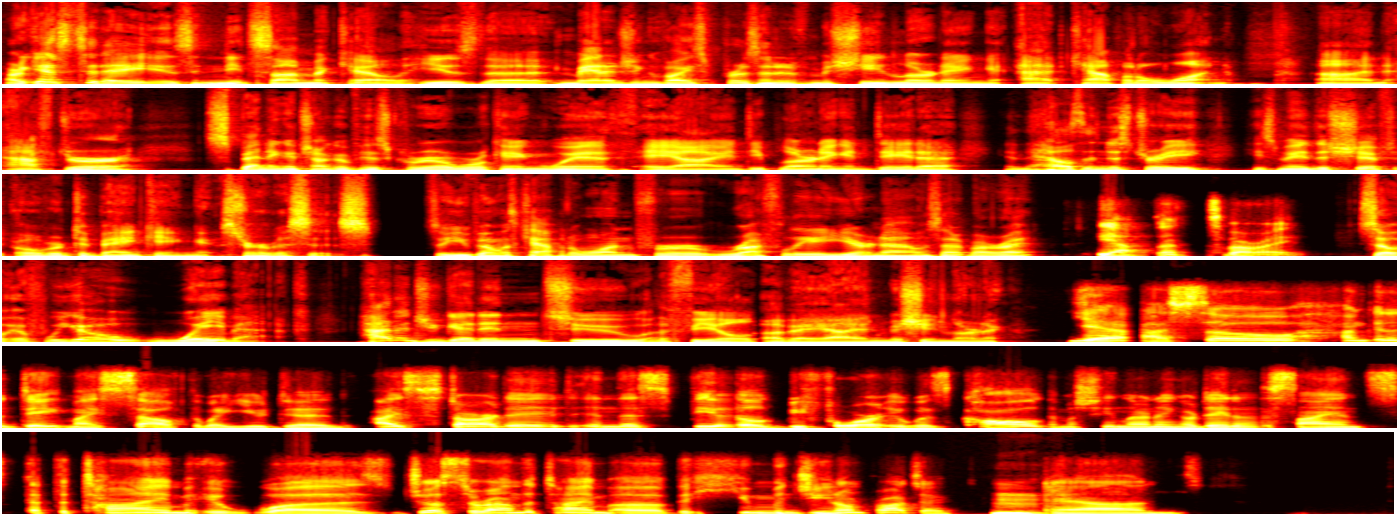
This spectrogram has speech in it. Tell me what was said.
Our guest today is Nitzan Mekel. He is the managing vice president of machine learning at Capital One. Uh, and after spending a chunk of his career working with AI and deep learning and data in the health industry, he's made the shift over to banking services. So you've been with Capital One for roughly a year now. Is that about right? Yeah, that's about right. So if we go way back, how did you get into the field of AI and machine learning? Yeah, so I'm going to date myself the way you did. I started in this field before it was called machine learning or data science. At the time, it was just around the time of the Human Genome Project. Mm. And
